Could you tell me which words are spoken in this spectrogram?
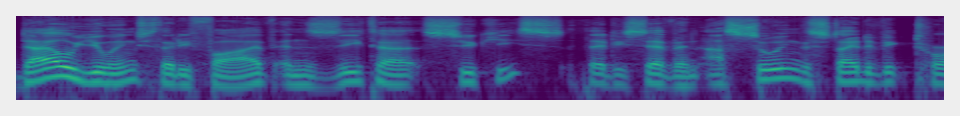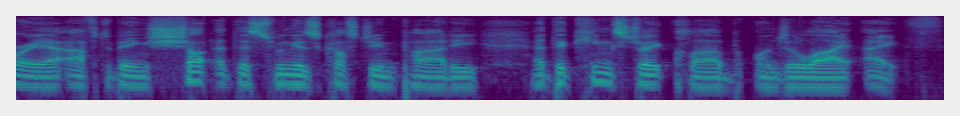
Dale Ewings, 35, and Zita Sukis, 37, are suing the state of Victoria after being shot at the swingers' costume party at the King Street Club on July 8th.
